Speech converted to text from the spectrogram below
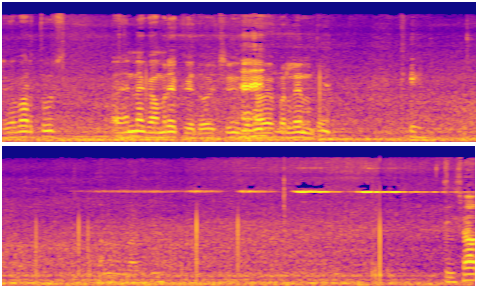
ड्राइवर तू एने हमरे कह दो इसी दिखावे लेन तो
